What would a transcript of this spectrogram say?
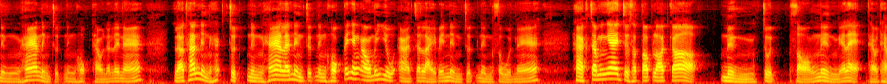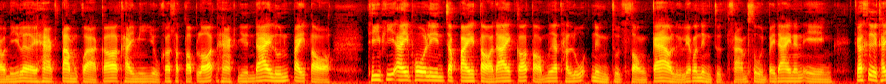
1.15 1.16 แถวนั้นเลยนะ แล้วถ้า 1.15 และ 1.16 ก็ยังเอาไม่อยู่อาจจะไหลไป 1.10 นะ หากจำง่ายจุด stop loss ก็ 1.21เนี่ยแหละ แถวแถวนี้เลย หากต่ำกว่าก็ใครมีอยู่ก็ stop loss หากยืนได้ลุ้นไปต่อ TPI โพลีนจะไปต่อได้ก็ต่อเมื่อทะลุ 1.29 หรือเรียกว่า 1.30 ไปได้นั่นเอง ก็คือถ้า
